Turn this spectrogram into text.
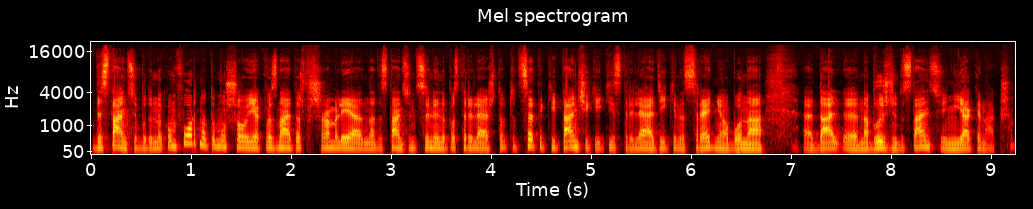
дистанцію буде некомфортно, тому що, як ви знаєте, в шрамлі на дистанцію сильно не постріляєш. Тобто, це такий танчик, який стріляє тільки на середню або на, е, е, на ближню дистанцію, ніяк інакше.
